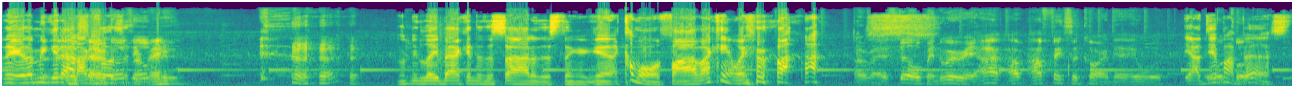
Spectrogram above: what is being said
There, let me get out. I'll close Door's it. open. Let me lay back into the side of this thing again. Come on, five. I can't wait for five. Alright, it's still open. Wait, wait. I, I, I'll fix the car and then it will. Yeah, I did my close. best.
